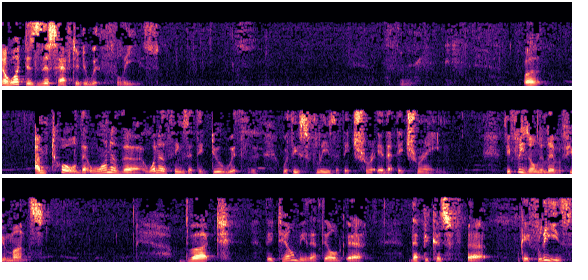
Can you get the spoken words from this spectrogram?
Now, what does this have to do with fleas? Well, I'm told that one of the one of the things that they do with with these fleas that they tra- that they train. See, fleas only live a few months, but they tell me that they'll uh, that because uh, okay fleas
